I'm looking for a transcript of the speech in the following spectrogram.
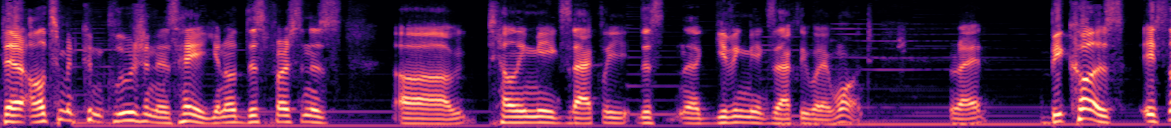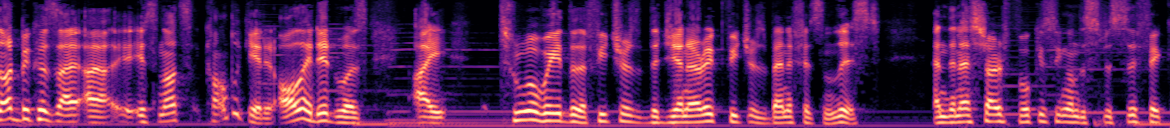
their ultimate conclusion is hey you know this person is uh, telling me exactly this uh, giving me exactly what i want right? Because it's not because I, uh, it's not complicated. All I did was I threw away the features, the generic features, benefits, list, and then I started focusing on the specific,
